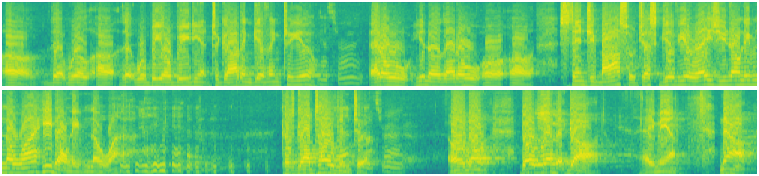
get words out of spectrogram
uh, that will uh, that will be obedient to God and giving to you. That's right. That old, you know, that old uh, uh stingy boss will just give you a raise. You don't even know why. He don't even know why. Because God told yeah, him to. That's right. Oh, don't don't limit God. Amen. Now,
